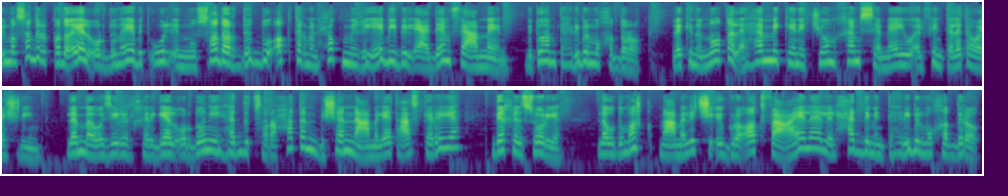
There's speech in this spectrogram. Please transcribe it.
المصادر القضائية الأردنية بتقول إنه صدر ضده أكتر من حكم غيابي بالإعدام في عمان بتهم تهريب المخدرات. لكن النقطة الأهم كانت يوم 5 مايو 2023 لما وزير الخارجية الأردني هدد صراحة بشن عمليات عسكرية داخل سوريا لو دمشق ما عملتش إجراءات فعالة للحد من تهريب المخدرات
